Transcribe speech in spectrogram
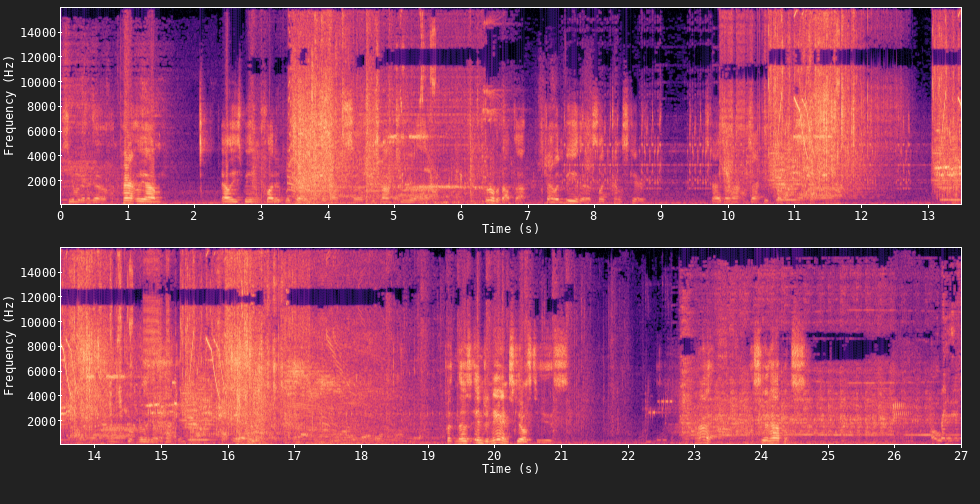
see where we're going to go. And apparently, um, Ellie's being flooded with dead necromorphs, so she's not too uh, thrilled about that. Which I wouldn't be either, it's like kind of scary. These guys are not exactly fun. Getting really good at hacking. Yeah. Putting those engineering skills to use. Alright, let's see what happens. Okay,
